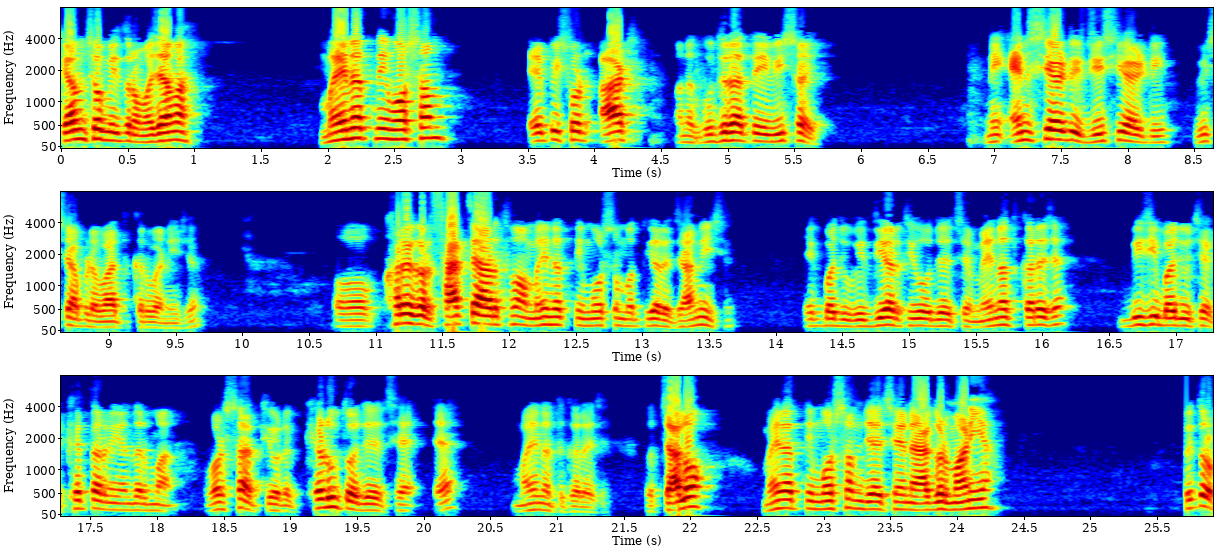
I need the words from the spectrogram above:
કેમ છો મિત્રો? મજામાં? મહેનતની મોસમ, એપિસોડ આઠ અને ગુજરાતી વિષયની એનસીઆરટી, જીસીઆરટી વિશે આપણે વાત કરવાની છે. ખરેખર સાચા અર્થમાં મહેનતની મોસમ અત્યારે જામી છે. એક બાજુ વિદ્યાર્થીઓ જે છે મહેનત કરે છે, બીજી બાજુ છે ખેતરની અંદરમાં વરસાદ થયો એટલે ખેડૂતો જે છે એ મહેનત કરે છે. તો ચાલો, મહેનતની મોસમ જે છે એને આગળ માણીએ. મિત્રો,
